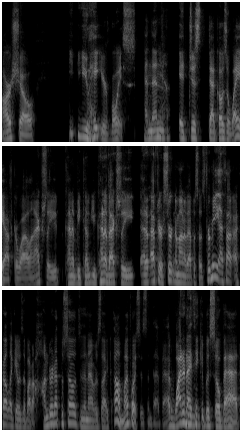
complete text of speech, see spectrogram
our show you hate your voice. And then yeah. it just that goes away after a while and actually kind of become you kind of actually after a certain amount of episodes for me i thought i felt like it was about 100 episodes and then i was like oh my voice isn't that bad. Why did mm-hmm. i think it was so bad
